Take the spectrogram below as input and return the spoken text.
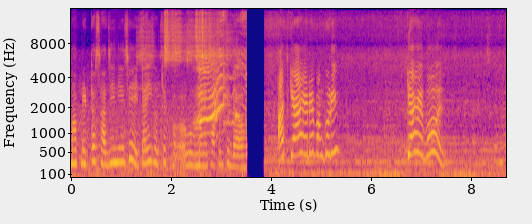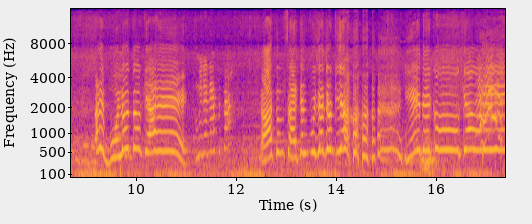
মা প্লেটটা সাজিয়ে নিয়েছে এটাই হচ্ছে খ- মানে ঠাকুরকে দেওয়া হবে আজ क्या है रे पंखुड़ी क्या है बोल अरे बोलो तो क्या है मुझे नहीं पता आ तुम साइकिल पूजा जो किया ये देखो क्या हो रही है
